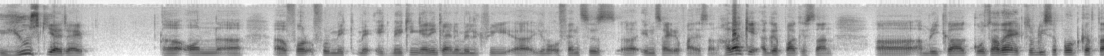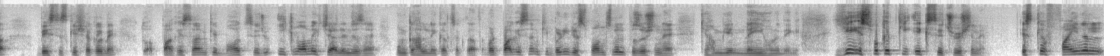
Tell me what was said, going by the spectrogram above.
यूज़ किया जाए। On uh, uh, for for make, make, making any kind of military you know offenses inside Afghanistan हालाँकि अगर पाकिस्तान अमेरिका को ज़्यादा एक्टिवली सपोर्ट करता बेसिस की शक्ल में तो पाकिस्तान के बहुत से जो इकोनॉमिक चैलेंजेस हैं उनका हल निकल सकता था बट पाकिस्तान की बड़ी रिस्पॉन्सिबल पोजीशन है कि हम ये नहीं होने देंगे ये इस वक्त की एक सिचुएशन है इसका फाइनल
